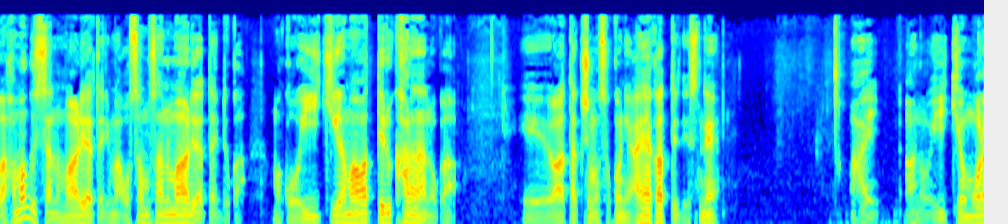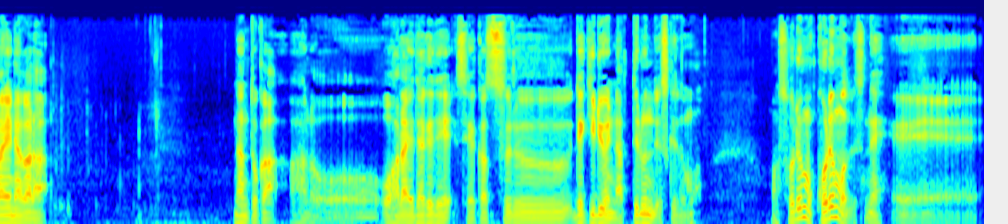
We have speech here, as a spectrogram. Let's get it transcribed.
ぱ浜口さんの周りだったり、まあ、おさむさんの周りだったりとか、まあ、こう、いい気が回ってるからなのか、えー、私もそこにあやかってですね、はい、あの、いい気をもらいながら、なんとか、あのー、お笑いだけで生活する、できるようになってるんですけども、まあ、それもこれもですね、えー、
